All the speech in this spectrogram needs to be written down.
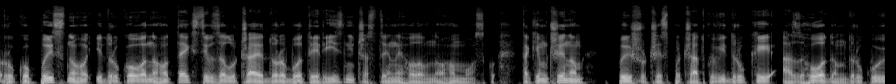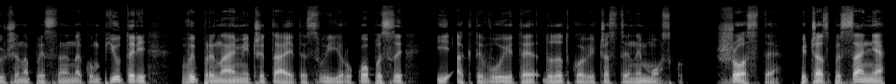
рукописного і друкованого текстів залучає до роботи різні частини головного мозку. Таким чином, пишучи спочатку від руки, а згодом друкуючи написане на комп'ютері, ви принаймні читаєте свої рукописи і активуєте додаткові частини мозку. Шосте. Під час писання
